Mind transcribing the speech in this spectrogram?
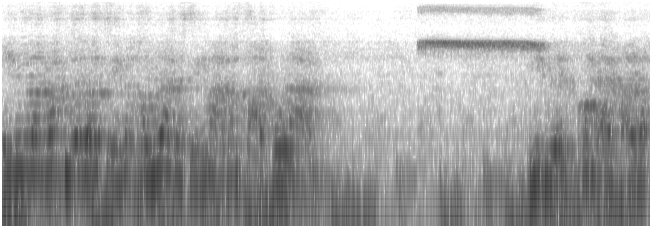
อีกหนึ่งลำครับเรือเบอร์สี่นครราชสีมาทั้งสาวโคราชยีเหรียญคอมแดงไปครับ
